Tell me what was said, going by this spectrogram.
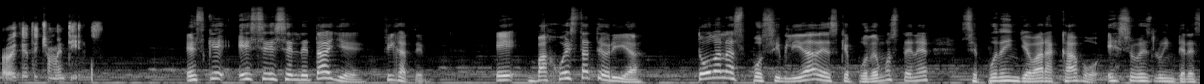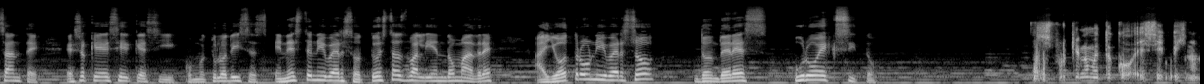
¿Para qué te he hecho mentiras? Es que ese es el detalle. Fíjate, eh, bajo esta teoría, todas las posibilidades que podemos tener se pueden llevar a cabo. Eso es lo interesante. Eso quiere decir que si, como tú lo dices, en este universo tú estás valiendo madre, hay otro universo donde eres puro éxito. Pues, ¿Por qué no me tocó ese, güey? No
